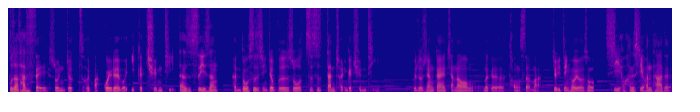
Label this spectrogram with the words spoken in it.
不知道他是谁，所以你就只会把归类为一个群体。但是实际上很多事情就不是说只是单纯一个群体。比如说像刚才讲到那个童神嘛，就一定会有说喜欢很喜欢他的，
